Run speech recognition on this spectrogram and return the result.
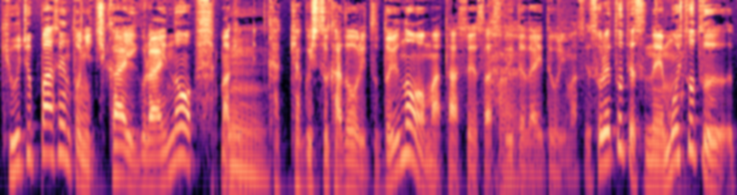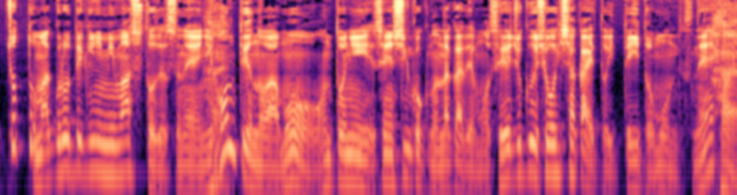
90%に近いいぐらいの、まあ、客室稼働率というのを、まあ、達成させていただいております。はい、それとですね、もう一つ、ちょっとマクロ的に見ますとですね、日本っていうのはもう本当に先進国の中でも成熟消費社会と言っていいと思うんですね。はい、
